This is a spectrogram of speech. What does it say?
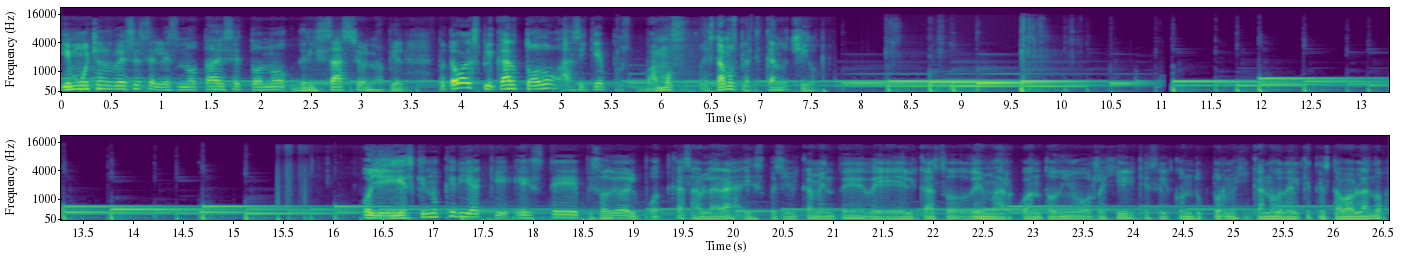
y muchas veces se les nota ese tono grisáceo en la piel. Pero te voy a explicar todo, así que pues vamos, estamos platicando chido. Oye, y es que no quería que este episodio del podcast hablara específicamente del caso de Marco Antonio Regil, que es el conductor mexicano del que te estaba hablando,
